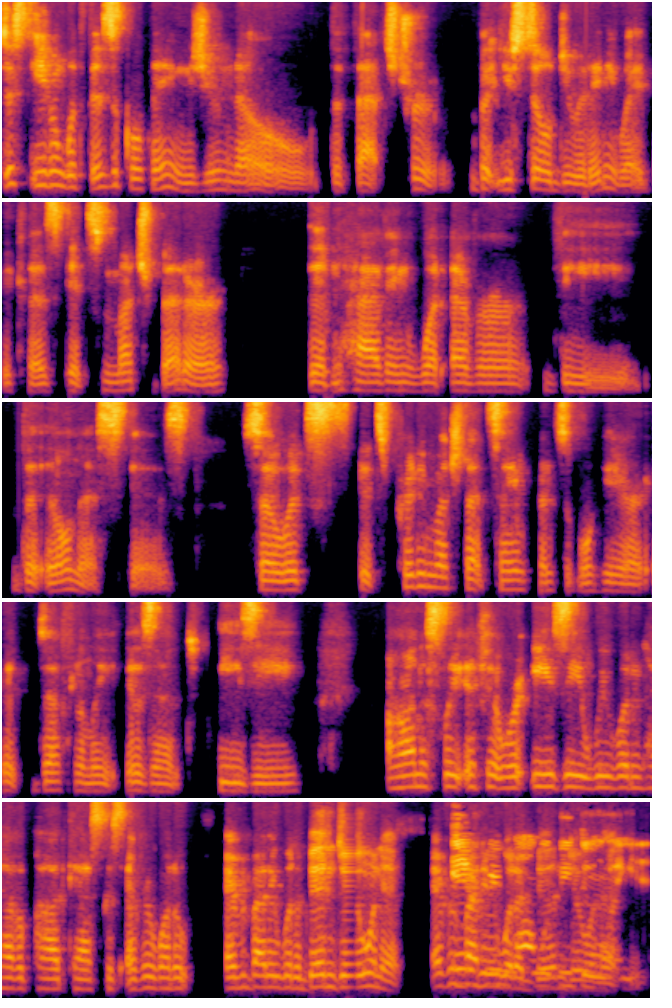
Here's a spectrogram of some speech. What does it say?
Just even with physical things, you know that that's true, but you still do it anyway because it's much better than having whatever the the illness is. So it's it's pretty much that same principle here. It definitely isn't easy honestly, if it were easy, we wouldn't have a podcast because everyone, everybody would have been doing it. Everybody would have been would be doing, doing it. it.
